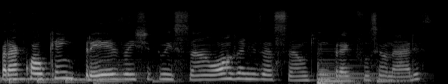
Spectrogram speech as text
para qualquer empresa, instituição, organização que empregue funcionários.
